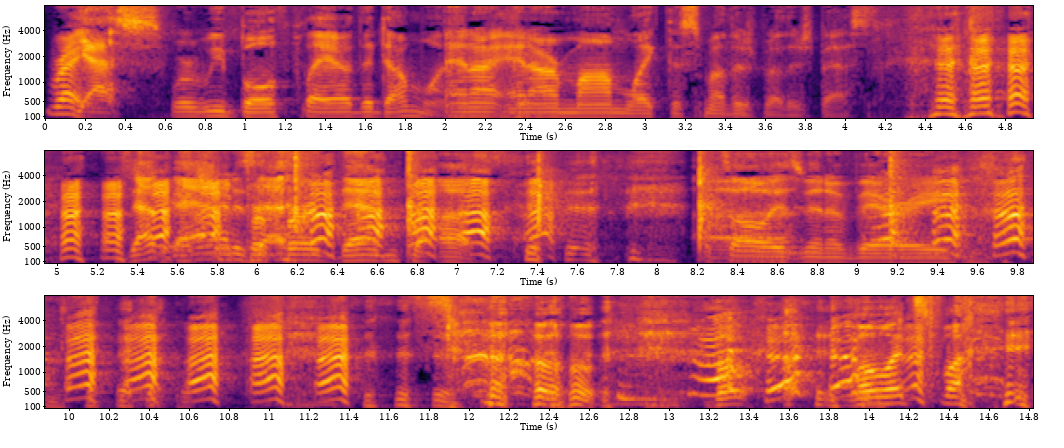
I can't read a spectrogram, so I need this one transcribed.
Right. Yes, where we both play are the dumb one. And I and our mom liked the Smothers Brothers best. Is that bad? She Is that- preferred them to us. It's always been a very. so, but, but what's funny?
